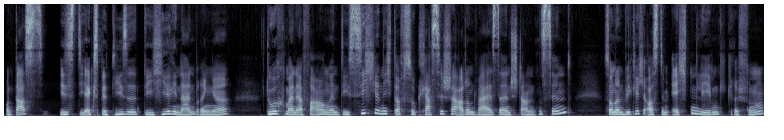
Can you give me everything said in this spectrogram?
Und das ist die Expertise, die ich hier hineinbringe durch meine Erfahrungen, die sicher nicht auf so klassische Art und Weise entstanden sind, sondern wirklich aus dem echten Leben gegriffen.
